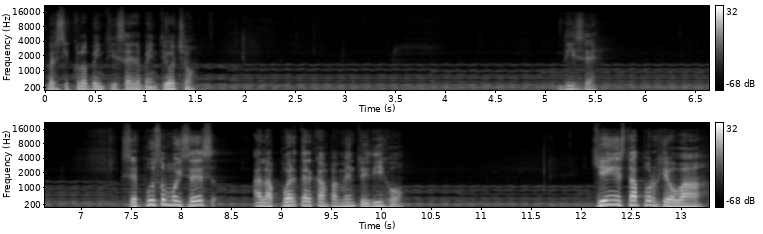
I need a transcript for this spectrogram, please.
versículos 26 al 28, dice, se puso Moisés a la puerta del campamento y dijo, ¿quién está por Jehová?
